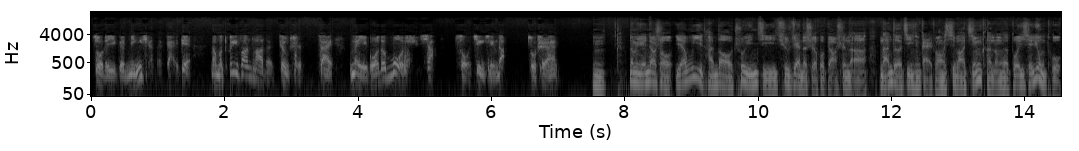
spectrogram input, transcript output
做了一个明显的改变。那么推翻它的，正是在美国的默许下所进行的。主持人。嗯，那么袁教授严无义谈到出云级驱逐舰的时候表示呢，难得进行改装，希望尽可能的多一些用途。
